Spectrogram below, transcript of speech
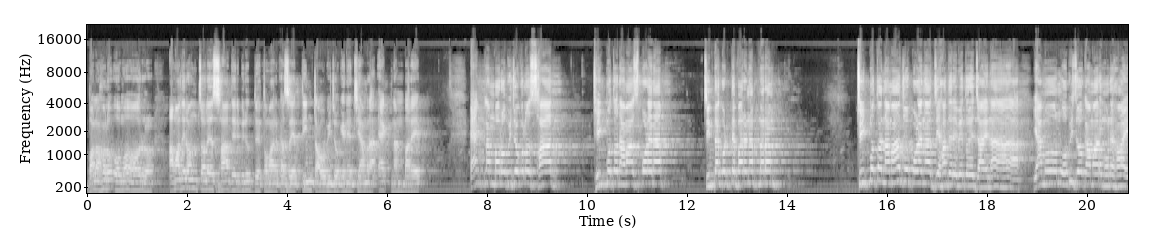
বলা হলো, ওমর, আমাদের অঞ্চলে সাদের বিরুদ্ধে তোমার কাছে তিনটা অভিযোগ এনেছি, আমরা এক নাম্বারে। এক নাম্বার অভিযোগ হলো, সাদ ঠিকমতো নামাজ পড়ে না। চিন্তা করতে পারেন আপনারা ঠিকমতো নামাজও পড়ে না, জেহাদের ভেতরে যায় না। এমন অভিযোগ আমার মনে হয়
